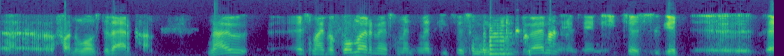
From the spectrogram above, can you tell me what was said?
uh, van hoe ons te werk gaan. Nou is my bekommernis met met iets soos 'n loon en en iets soos weet uh,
